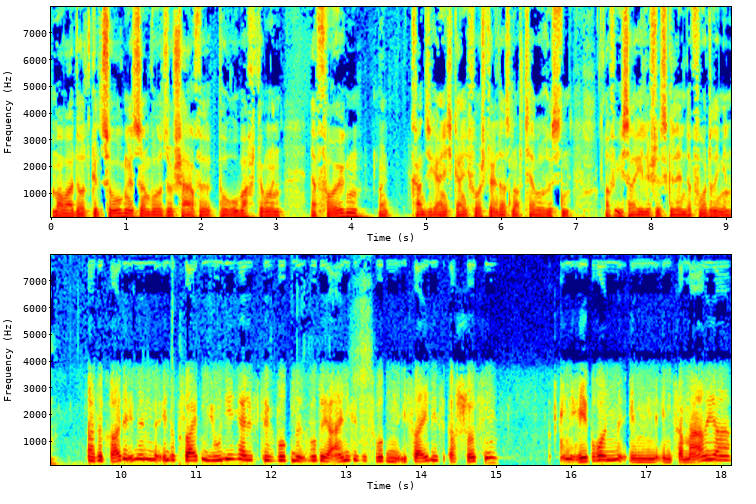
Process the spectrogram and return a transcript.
Mauer dort gezogen ist und wo so scharfe Beobachtungen erfolgen? Man kann sich eigentlich gar nicht vorstellen, dass noch Terroristen auf israelisches Gelände vordringen. Also gerade in, den, in zweiten Junihälfte wurde, wurde ja einiges, es wurden Israelis erschossen, in Hebron, in, in Samaria,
